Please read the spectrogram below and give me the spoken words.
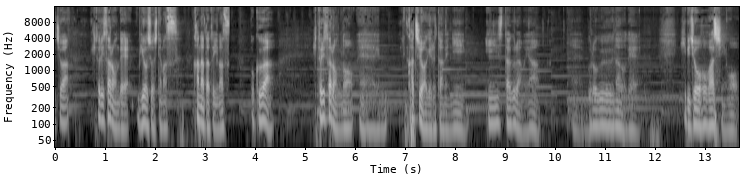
にちは。一人サロンで美容師をしてます。カナダと言います。僕は一人サロンの、えー、価値を上げるためにインスタグラムや、えー、ブログなどで日々情報発信を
